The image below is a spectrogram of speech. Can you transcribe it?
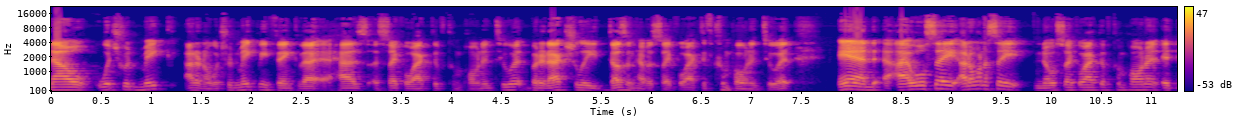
Now, which would make I don't know, which would make me think that it has a psychoactive component to it, but it actually doesn't have a psychoactive component to it. And I will say, I don't want to say no psychoactive component. It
